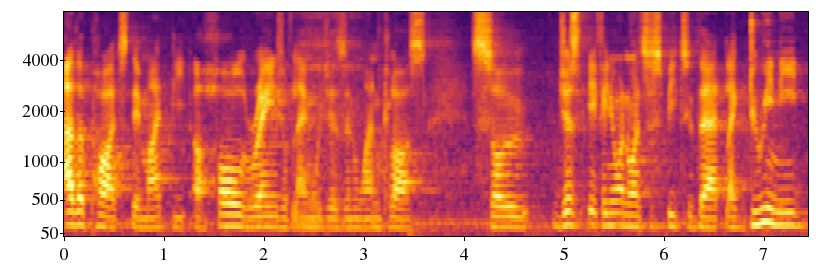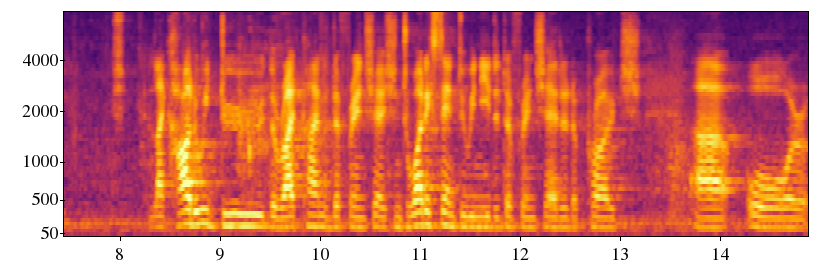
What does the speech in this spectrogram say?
other parts, there might be a whole range of languages in one class. So just if anyone wants to speak to that, like do we need like how do we do the right kind of differentiation? To what extent do we need a differentiated approach? Uh, or,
